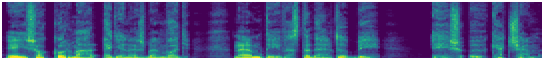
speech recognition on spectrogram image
és akkor már egyenesben vagy, nem téveszted el többé, és őket sem.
